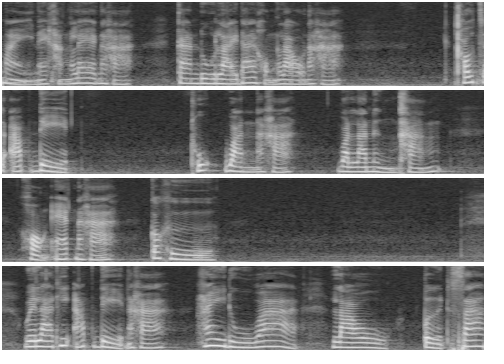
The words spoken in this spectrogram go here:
ใหม่ในครั้งแรกนะคะ การดูรายได้ของเรานะคะ เขาจะอัปเดต ทุกวันนะคะ วันละหนึ่งครั้งของแอดนะคะ ก็คือ เวลาที่อัปเดตนะคะ ให้ดูว่าเราเปิดสร้าง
